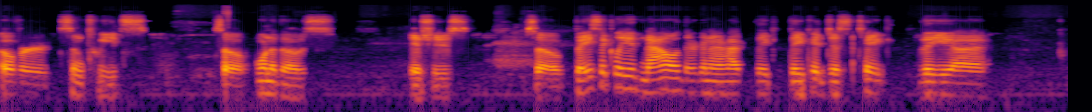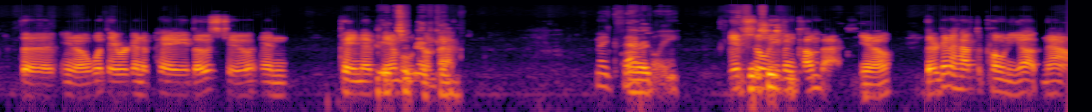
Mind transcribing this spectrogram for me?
over some tweets. So one of those issues. So basically, now they're gonna have they they could just take the uh, the you know what they were gonna pay those two and pay Nev Give it to Campbell to come back. Campbell. exactly. if she'll even come back. You know, they're gonna have to pony up now.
